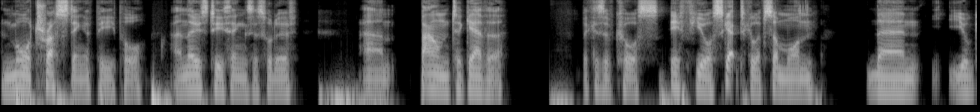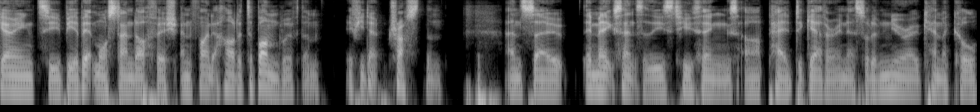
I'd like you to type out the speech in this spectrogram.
and more trusting of people. And those two things are sort of um, bound together because, of course, if you're skeptical of someone, then you're going to be a bit more standoffish and find it harder to bond with them if you don't trust them. And so it makes sense that these two things are paired together in a sort of neurochemical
